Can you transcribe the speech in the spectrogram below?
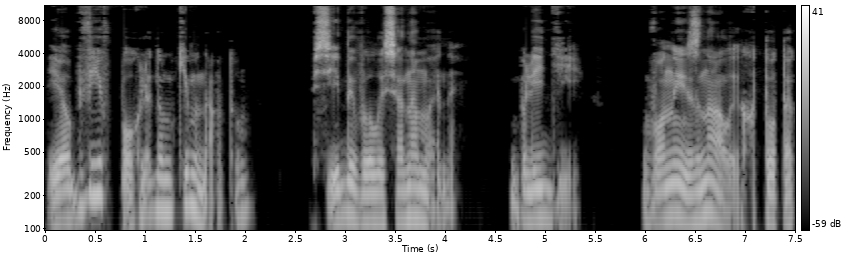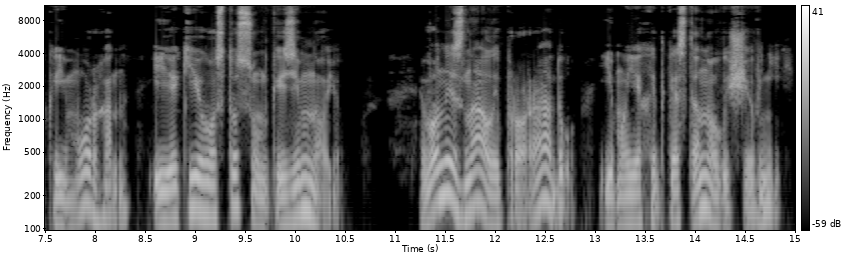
і обвів поглядом кімнату. Всі дивилися на мене, бліді. Вони знали, хто такий Морган і які його стосунки зі мною. Вони знали про раду і моє хитке становище в ній.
